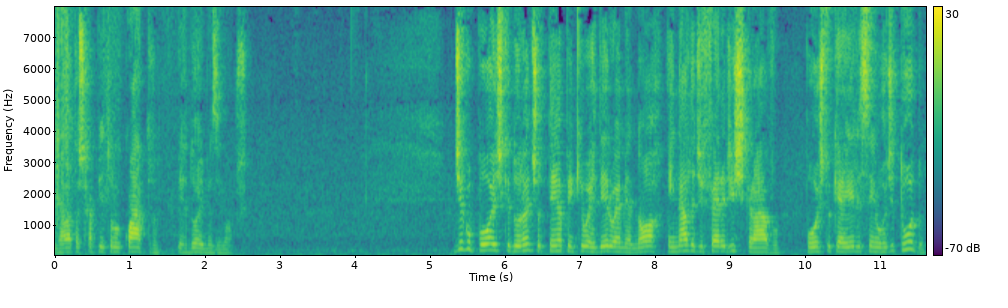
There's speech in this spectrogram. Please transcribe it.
Gálatas capítulo 4. Perdoe, meus irmãos. Digo, pois, que durante o tempo em que o herdeiro é menor, em nada difere de escravo, posto que é ele senhor de tudo,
